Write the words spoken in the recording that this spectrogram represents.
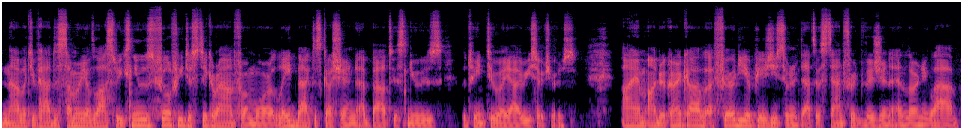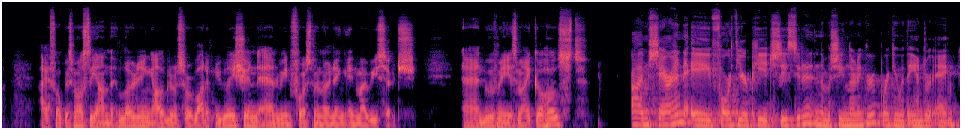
Now that you've had the summary of last week's news, feel free to stick around for a more laid back discussion about this news between two AI researchers. I am Andrey Kurenkov, a third year PhD student at the Stanford Vision and Learning Lab. I focus mostly on learning algorithms for robotic manipulation and reinforcement learning in my research. And with me is my co host. I'm Sharon, a fourth year PhD student in the machine learning group working with Andrew Ng.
